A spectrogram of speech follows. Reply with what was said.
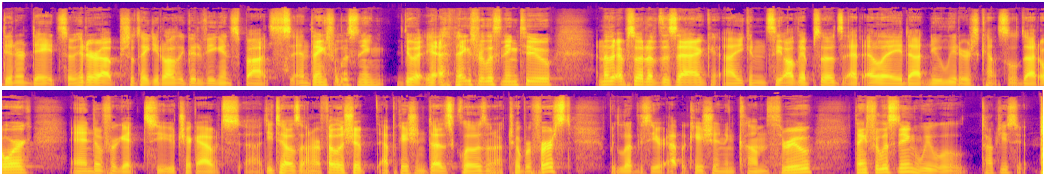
dinner date. So hit her up. She'll take you to all the good vegan spots. And thanks for listening. Do it. Yeah. Thanks for listening to another episode of The Zag. Uh, you can see all the episodes at la.newleaderscouncil.org. And don't forget to check out uh, details on our fellowship. Application does close on October 1st. We'd love to see your application come through. Thanks for listening. We will talk to you soon.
